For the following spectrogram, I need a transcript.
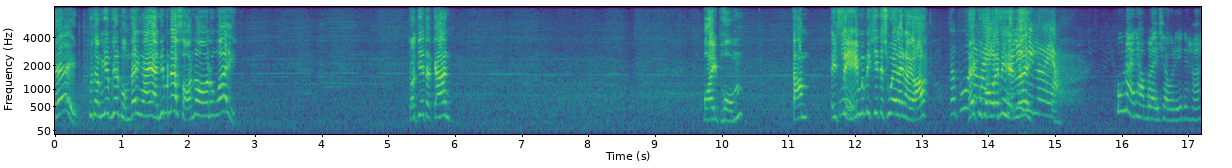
เฮ้ย คุณทำเงี้ยเพื่อนผมได้ไงอะ นี่มันหน้าสอนอนะเว้ย จอร์เจียจัดการ ปล่อยผม ตามไอ้สีมึงไม่คิดจะช่วยอะไรหน่อยเหรอเธอพูดเฮ้ยกูมองอะไรไม่เห็นเลย ฉัด้ยินเลยอะพวกนายทำอะไรชาวลิตเนี่ยฮะ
